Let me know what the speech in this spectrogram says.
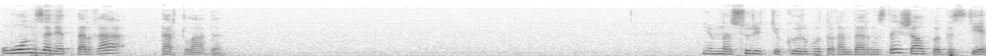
оң зарядтарға тартылады міне мына суретте көріп отырғандарыңыздай жалпы бізде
